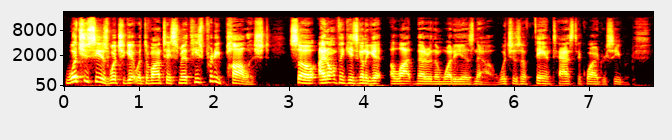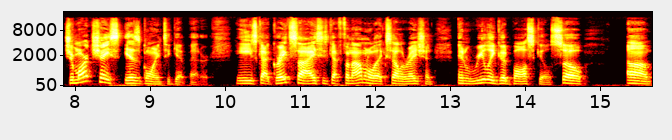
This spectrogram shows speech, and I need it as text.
what you see is what you get with DeVonta Smith. He's pretty polished, so I don't think he's going to get a lot better than what he is now, which is a fantastic wide receiver. Ja'Marr Chase is going to get better. He's got great size, he's got phenomenal acceleration, and really good ball skills. So. Um,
